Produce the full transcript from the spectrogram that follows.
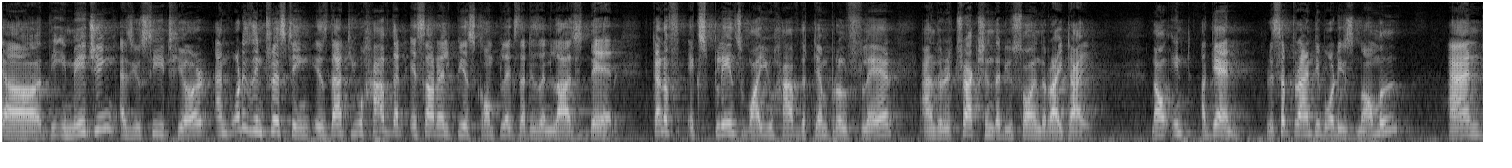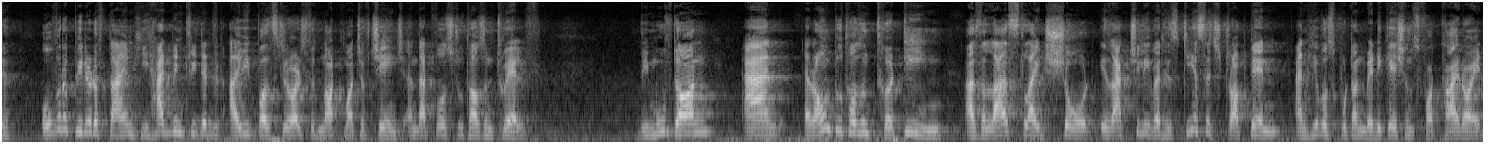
uh, the imaging, as you see it here, and what is interesting is that you have that SRLPS complex that is enlarged there. Kind of explains why you have the temporal flare and the retraction that you saw in the right eye. Now, in, again, receptor antibody is normal, and over a period of time, he had been treated with IV pulse steroids with not much of change, and that was 2012. We moved on, and around 2013, as the last slide showed, is actually where his TSH dropped in, and he was put on medications for thyroid.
